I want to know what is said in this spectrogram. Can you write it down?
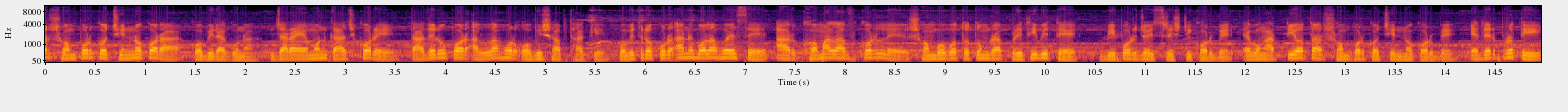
আত্মীয়তার সম্পর্ক ছিন্ন করা কবিরা গুণা যারা এমন কাজ করে, তাদের উপর আল্লাহর অভিশাপ থাকে। পবিত্র কোরআনে বলা হয়েছে, আর ক্ষমা লাভ করলে সম্ভবত তোমরা পৃথিবীতে বিপর্যয় সৃষ্টি করবে এবং আত্মীয়তার সম্পর্ক ছিন্ন করবে। এদের প্রতি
